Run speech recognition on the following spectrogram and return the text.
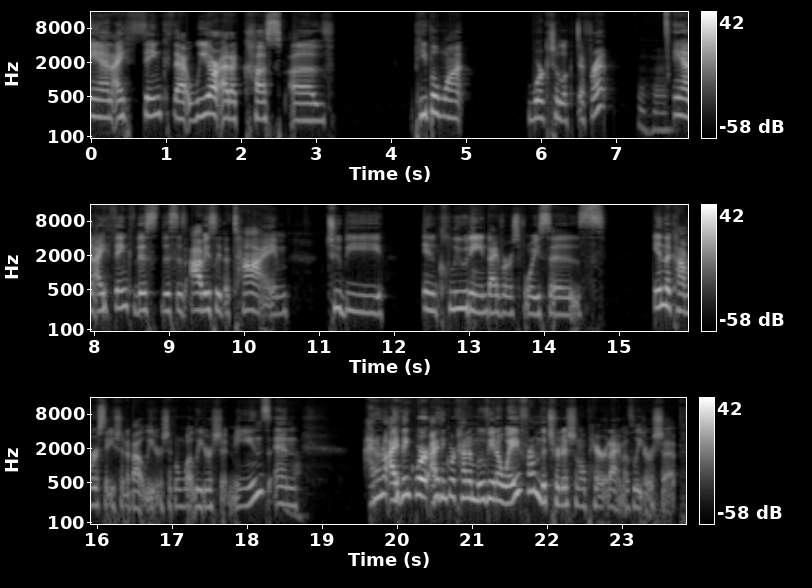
And I think that we are at a cusp of people want work to look different. Mm-hmm. And I think this this is obviously the time to be including diverse voices in the conversation about leadership and what leadership means and yeah. I don't know. I think we're I think we're kind of moving away from the traditional paradigm of leadership.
